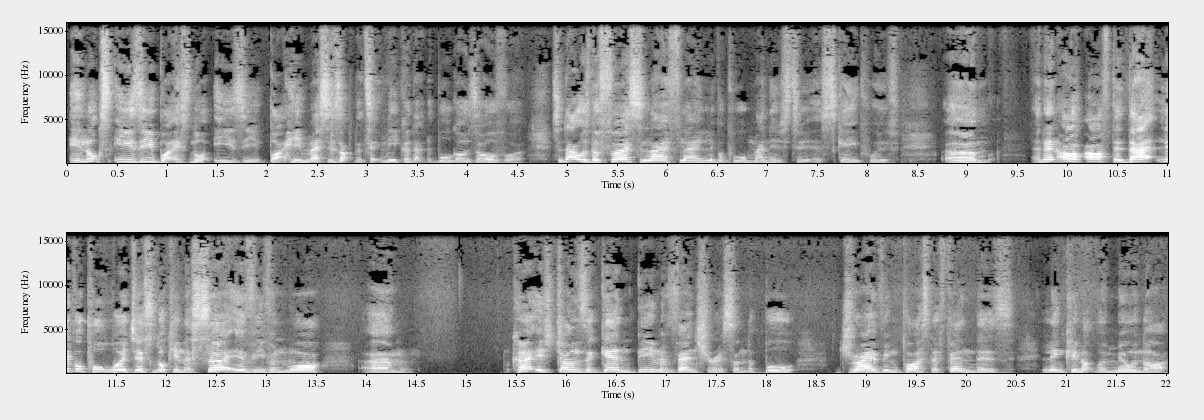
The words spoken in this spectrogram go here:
it looks easy, but it's not easy. But he messes up the technique that the ball goes over. So that was the first lifeline Liverpool managed to escape with. Um, and then after that, Liverpool were just looking assertive even more. Um, Curtis Jones again being adventurous on the ball, driving past defenders, linking up with Milner.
